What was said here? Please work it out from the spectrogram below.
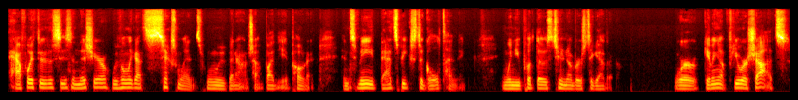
halfway through the season this year, we've only got six wins when we've been outshot by the opponent. And to me, that speaks to goaltending. When you put those two numbers together, we're giving up fewer shots,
